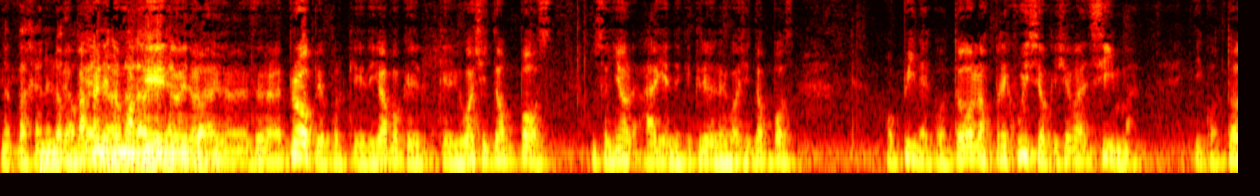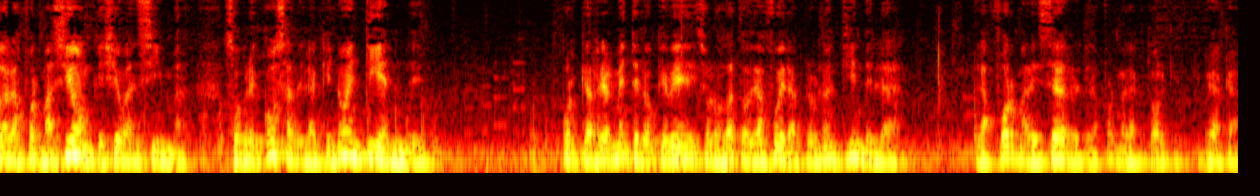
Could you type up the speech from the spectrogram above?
La paja en el ojo la paja en ajeno, el ojo no la ajeno en el la- propio. no en el propio, porque digamos que, que el Washington Post, un señor, alguien de que escribe en el Washington Post, opine con todos los prejuicios que lleva encima y con toda la formación que lleva encima sobre cosas de las que no entiende, porque realmente lo que ve son los datos de afuera, pero no entiende la, la forma de ser, la forma de actuar que, que ve acá.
